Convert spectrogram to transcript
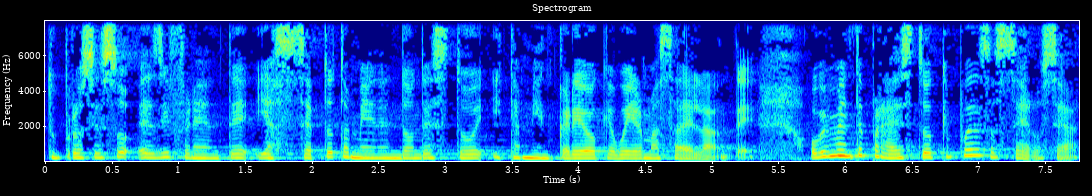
Tu proceso es diferente y acepto también en dónde estoy y también creo que voy a ir más adelante. Obviamente para esto, ¿qué puedes hacer? O sea,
